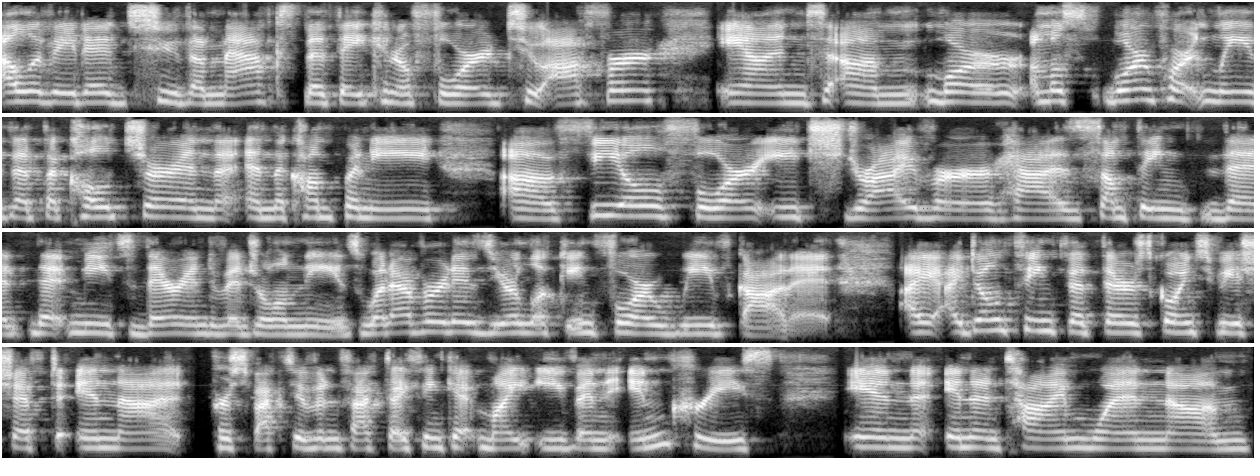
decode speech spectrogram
elevated to the max that they can afford to offer. And um, more, almost more importantly, that the culture and the, and the company uh, feel for each driver has something that, that meets their individual needs. Whatever it is you're looking for, we've got it. I, I don't think that there's going to be a shift in that perspective. In fact, I think it might even increase in in a time when um,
